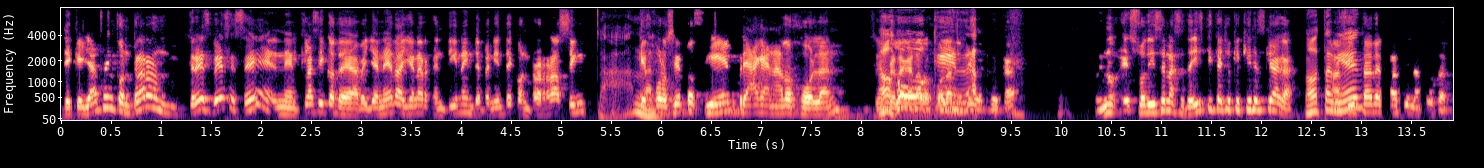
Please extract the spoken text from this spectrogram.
de que ya se encontraron tres veces ¿eh? en el clásico de Avellaneda, allá en Argentina, Independiente contra Racing, que por cierto siempre ha ganado Holland. Siempre le ha Oh, ganado que Holland. la- Coca. Bueno, eso dicen las estadísticas, ¿yo qué quieres que haga? No, está Así está de fácil la cosa.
